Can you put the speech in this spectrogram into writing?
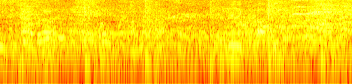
IRBs and concepts. Clinic is called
